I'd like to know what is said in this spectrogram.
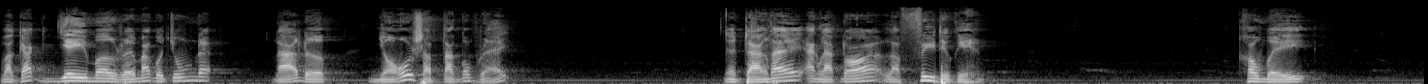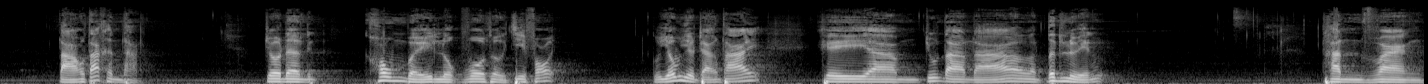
và các dây mơ rễ má của chúng đó đã được nhổ sạch tận gốc rễ. Nên trạng thái an lạc đó là phi điều kiện. Không bị tạo tác hình thành. Cho nên không bị luật vô thường chi phối. Cũng giống như trạng thái khi à, chúng ta đã tinh luyện thành vàng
